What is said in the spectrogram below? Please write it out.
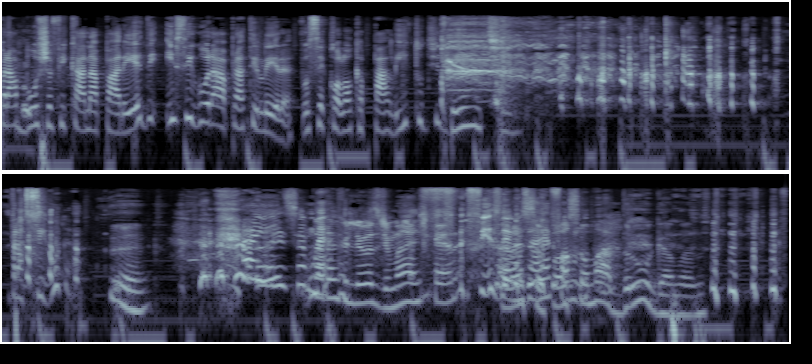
Pra bucha ficar na parede e segurar a prateleira. Você coloca palito de dente. pra segurar. É. Isso é né? maravilhoso demais, cara. Fizemos a reforma. seu do madruga, mano.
